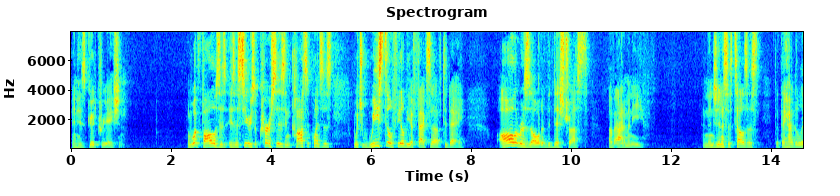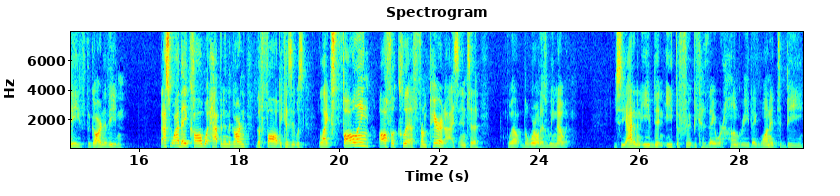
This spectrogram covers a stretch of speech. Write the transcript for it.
and his good creation. And what follows is, is a series of curses and consequences which we still feel the effects of today all a result of the distrust of Adam and Eve. And then Genesis tells us that they had to leave the Garden of Eden. That's why they call what happened in the garden the fall, because it was like falling off a cliff from paradise into, well, the world as we know it. You see, Adam and Eve didn't eat the fruit because they were hungry. They wanted to be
